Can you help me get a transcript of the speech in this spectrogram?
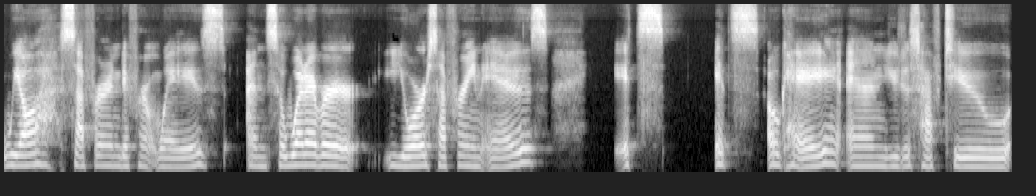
we all suffer in different ways and so whatever your suffering is it's it's okay and you just have to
